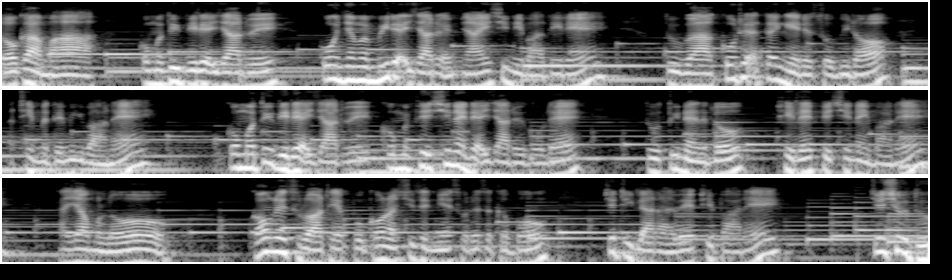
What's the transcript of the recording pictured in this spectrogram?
လောကမှာကိုမသိသေးတဲ့အရာတွေ ကိုညံမမိတဲ့အရာတွေအများကြီးရှိနေပါသေးတယ်သူကကိုယ့်ထဲအသက်ငယ်တယ်ဆိုပြီးတော့အထင်မသိမိပါနဲ့ကိုမသိသေးတဲ့အရာတွေကိုမဖြေရှင်းနိုင်တဲ့အရာတွေကိုလည်းသူသိနိုင်တယ်လို့ဖြေလဲဖြေရှင်းနိုင်ပါတယ်ဒါကြောင့်မလို့ကောင်းတဲ့ဆိုတာထက်ပိုကောင်းတာရှိစေမြဲဆိုတဲ့စကားပုံဖြစ်တည်လာတာပဲဖြစ်ပါတယ်။ကျေးဇူးသူ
